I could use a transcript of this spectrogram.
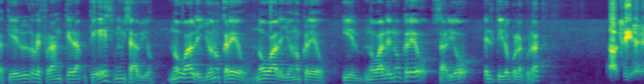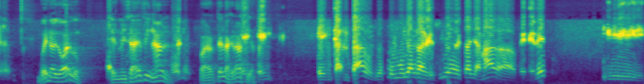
aquel refrán que, era, que es muy sabio, no vale, yo no creo, no vale, yo no creo. y el no vale no creo salió el tiro por la culata. Así es. Bueno, Eduardo, el mensaje final, para darte las gracias. encantado, yo estoy muy agradecido de esta llamada, Benedetto, y,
